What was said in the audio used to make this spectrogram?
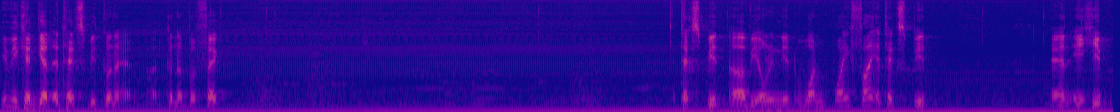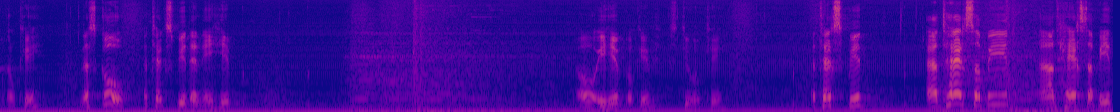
If we can get attack speed, gonna uh, gonna perfect. Attack speed. Uh, we only need 1.5 attack speed and a hip. Okay, let's go. Attack speed and a hip. Oh, a hip. Okay, still okay. Attack speed. Attack speed. Attack speed.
